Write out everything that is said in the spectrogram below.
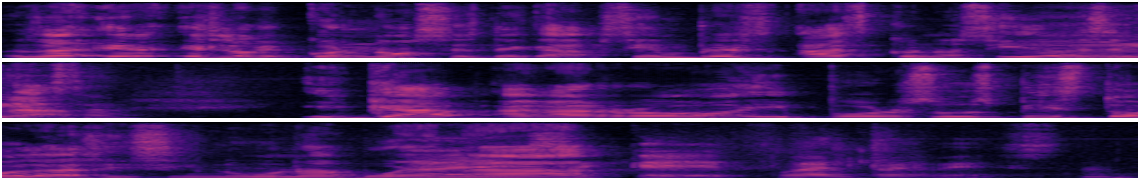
O sea, es es lo que conoces de Gap. Siempre has conocido ese Gap. Y Gap agarró y por sus pistolas y sin una buena... Parece que fue al revés, ¿no?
